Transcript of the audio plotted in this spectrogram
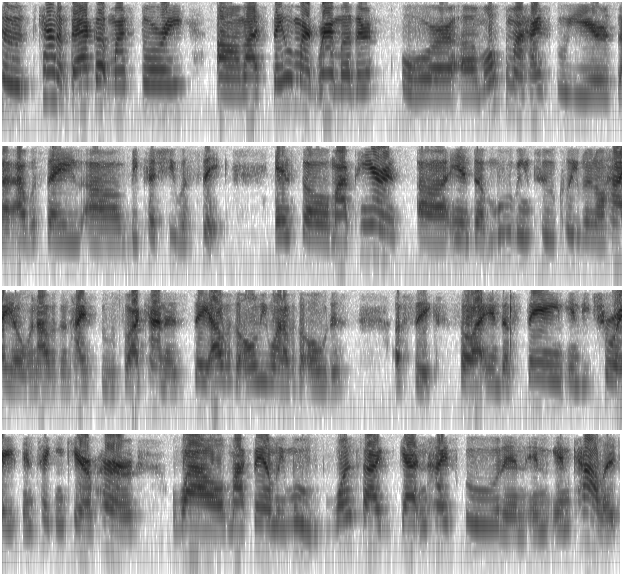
To kind of back up my story, um, I stayed with my grandmother for uh, most of my high school years. I would say um, because she was sick. And so my parents uh, ended up moving to Cleveland, Ohio when I was in high school. So I kind of stayed. I was the only one. I was the oldest of six. So I ended up staying in Detroit and taking care of her while my family moved. Once I got in high school and in college,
